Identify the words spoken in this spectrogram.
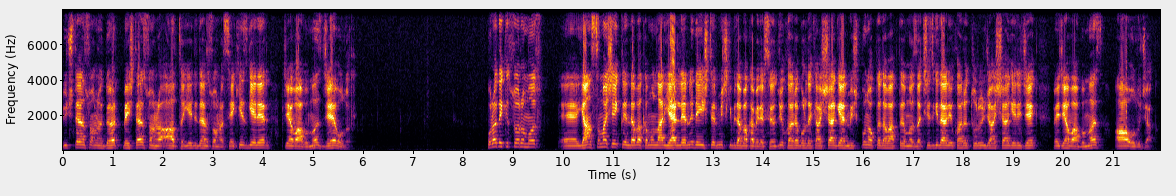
3'ten sonra 4, 5'ten sonra 6, 7'den sonra 8 gelir. Cevabımız C olur. Buradaki sorumuz e, yansıma şeklinde bakın bunlar yerlerini değiştirmiş gibi de bakabilirsiniz. Yukarı buradaki aşağı gelmiş. Bu noktada baktığımızda çizgiler yukarı turuncu aşağı gelecek ve cevabımız A olacak.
